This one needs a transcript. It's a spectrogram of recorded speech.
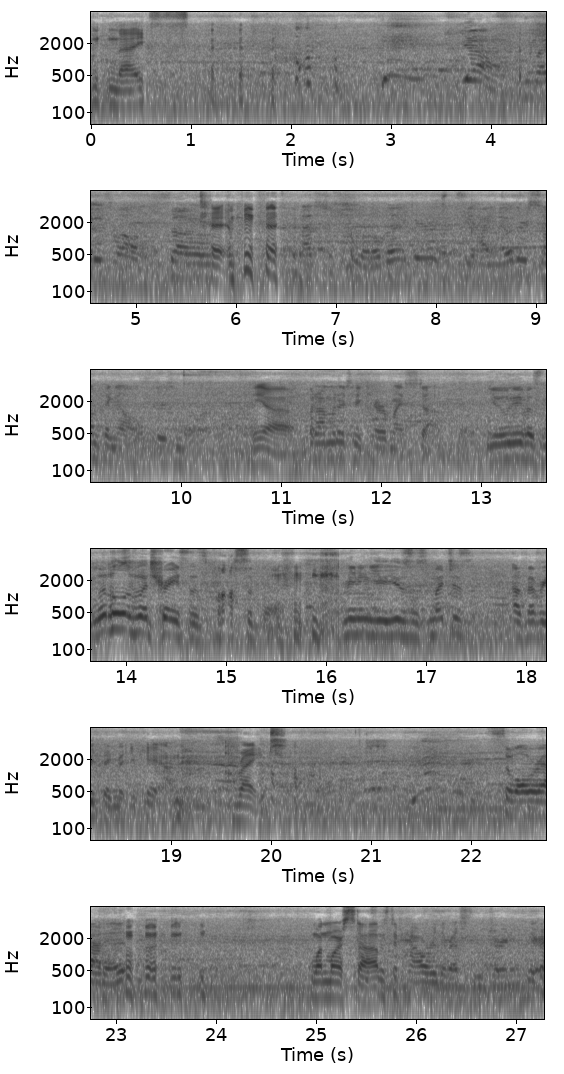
it. nice. Yeah, you might as well. So Okay. that's just a little bit here. Let's see. I know there's something else. There's more. Yeah. But I'm gonna take care of my stuff. You leave as little of a trace as possible. Meaning you use as much as of everything that you can. Right. So while we're at it, One more stop. just to power the rest of the journey here.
